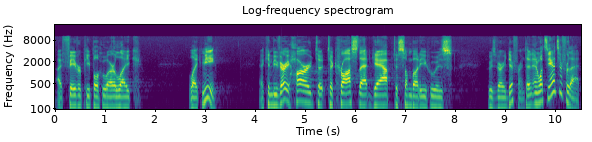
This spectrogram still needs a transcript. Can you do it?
I favor people who are like, like me. It can be very hard to, to cross that gap to somebody who is, who is very different. And, and what's the answer for that?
